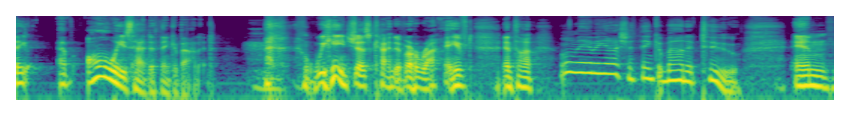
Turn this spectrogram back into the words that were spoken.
They have always had to think about it. we just kind of arrived and thought, well, maybe I should think about it too. And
